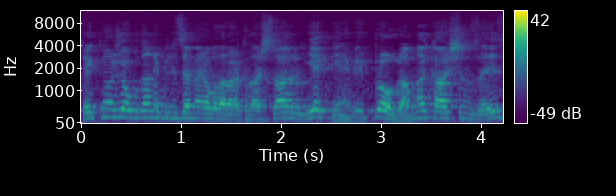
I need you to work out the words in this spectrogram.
Teknoloji Oku'dan hepinize merhabalar arkadaşlar. Yepyeni bir programla karşınızdayız.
